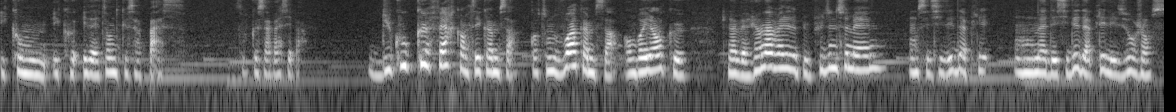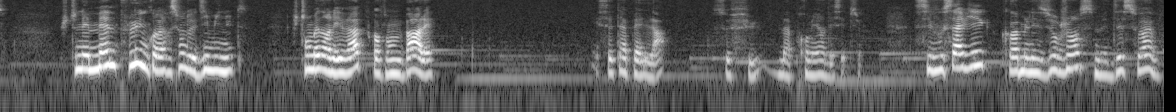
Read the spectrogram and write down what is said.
et, et, d'attendre que ça passe. Sauf que ça passait pas. Du coup, que faire quand t'es comme ça? Quand on me voit comme ça, en voyant que je n'avais rien avalé depuis plus d'une semaine, on, décidé d'appeler, on a décidé d'appeler les urgences. Je tenais même plus une conversation de 10 minutes. Je tombais dans les vapes quand on me parlait. Et cet appel-là, ce fut ma première déception. Si vous saviez comme les urgences me déçoivent,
